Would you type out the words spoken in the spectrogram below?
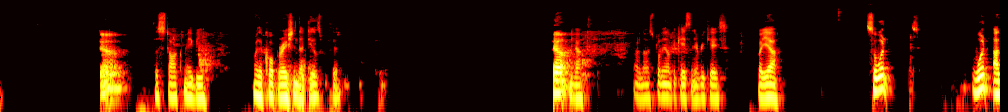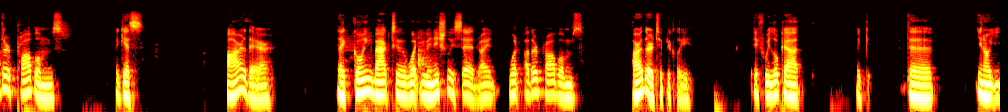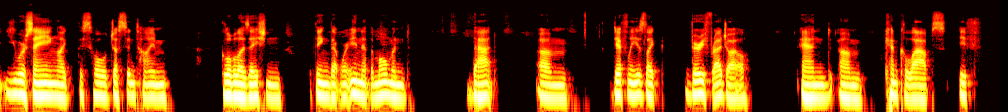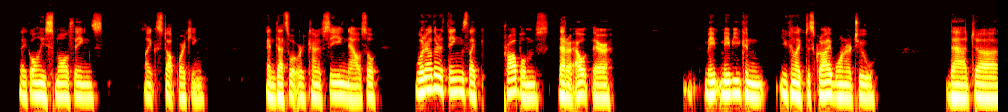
yeah the stock maybe or the corporation that deals with it yeah yeah i don't know it's probably not the case in every case but yeah So what what other problems, I guess, are there? Like going back to what you initially said, right? What other problems are there typically? If we look at like the, you know, you were saying like this whole just in time globalization thing that we're in at the moment, that um, definitely is like very fragile and um, can collapse if like only small things like stop working. And that's what we're kind of seeing now. So what other things like problems that are out there maybe, maybe you can you can like describe one or two that uh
